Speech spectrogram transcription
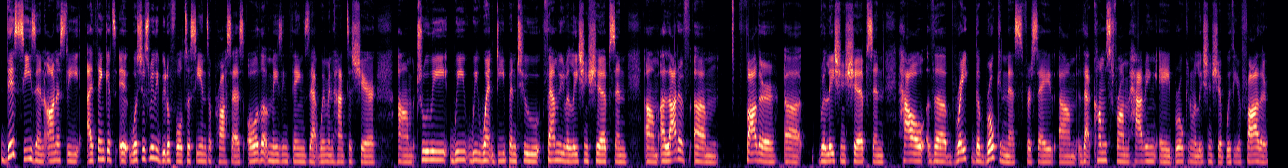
this season honestly i think it's it was just really beautiful to see and to process all the amazing things that women had to share. Um, truly we we went deep into family relationships and um, a lot of um, father uh, relationships and how the break the brokenness for say um, that comes from having a broken relationship with your father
